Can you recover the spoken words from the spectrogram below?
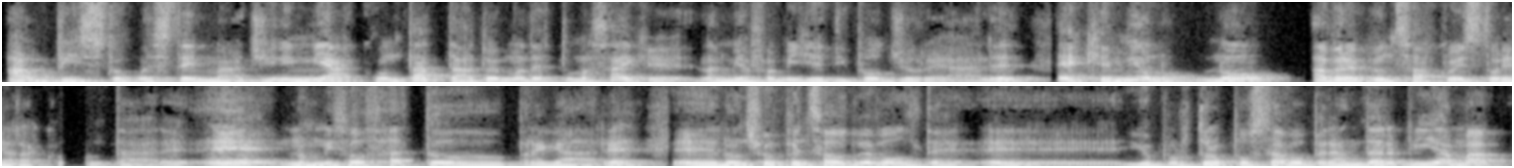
ha visto queste immagini, mi ha contattato e mi ha detto: Ma sai che la mia famiglia è di Poggio Reale e che mio nonno avrebbe un sacco di storie a raccontare. E non mi sono fatto pregare, eh, non ci ho pensato due volte. Eh, io purtroppo stavo per andare via, ma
